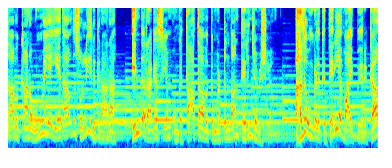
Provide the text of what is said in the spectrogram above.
சாவுக்கான உண்மையை ஏதாவது சொல்லி இருக்கிறாரா இந்த ரகசியம் உங்க தாத்தாவுக்கு மட்டும்தான் தெரிஞ்ச விஷயம். அது உங்களுக்கு தெரிய வாய்ப்பு இருக்கா?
